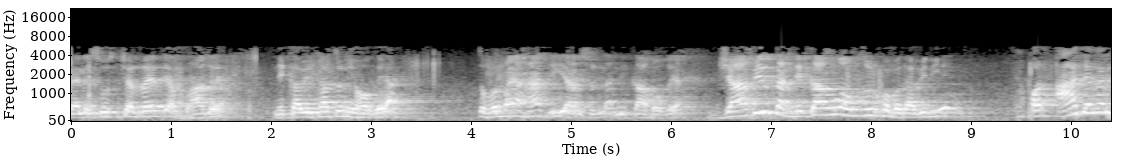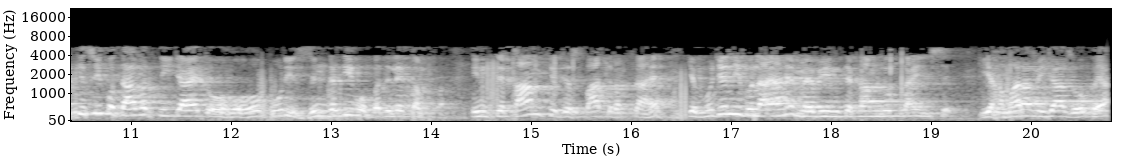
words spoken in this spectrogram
پہلے سوس چل رہے تھے، اب بھاگ رہے نکاح وکا تو نہیں ہو گیا۔ تو فرمایا ہاں جی یا رسول اللہ، نکاح ہو گیا۔ جابر کا نکاح ہوا، حضور کو پتا بھی نہیں ہے۔ اور آج اگر کسی کو دعوت دی جائے تو ہو، پوری زندگی وہ بدلے کا انتقام کے جذبات رکھتا ہے کہ مجھے نہیں بلایا ہے، میں بھی انتقام لوں گا ان سے۔ یہ ہمارا مزاج ہو گیا۔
